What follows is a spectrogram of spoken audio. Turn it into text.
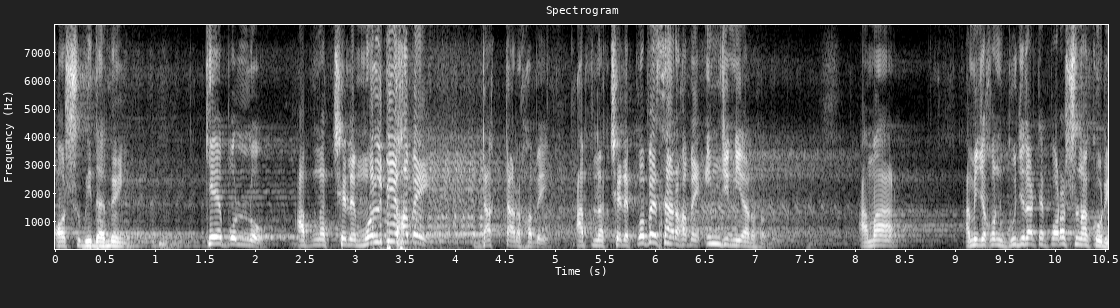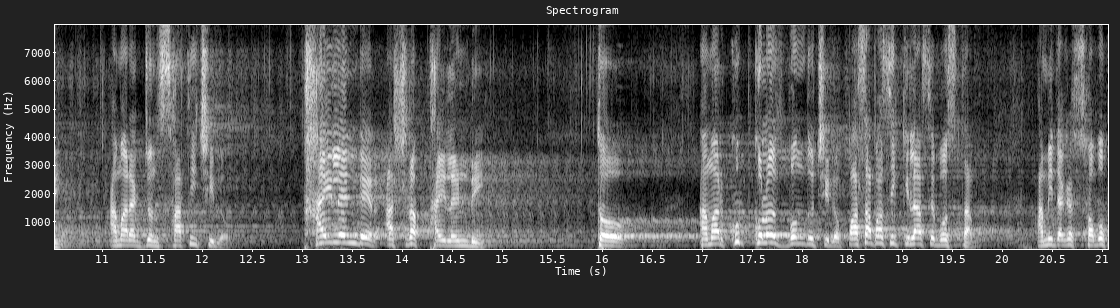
অসুবিধা নেই। কে বলল? আপনার ছেলে মলবি হবে, ডাক্তার হবে। আপনার ছেলে প্রফেসর হবে, ইঞ্জিনিয়ার হবে। আমার, আমি যখন গুজরাটে পড়াশোনা করি, আমার একজন সাথী ছিল, থাইল্যান্ডের আশরাফ থাইল্যান্ডি। তো আমার খুব ক্লোজ বন্ধু ছিল। পাশাপাশি ক্লাসে বসতাম। আমি তাকে সবক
